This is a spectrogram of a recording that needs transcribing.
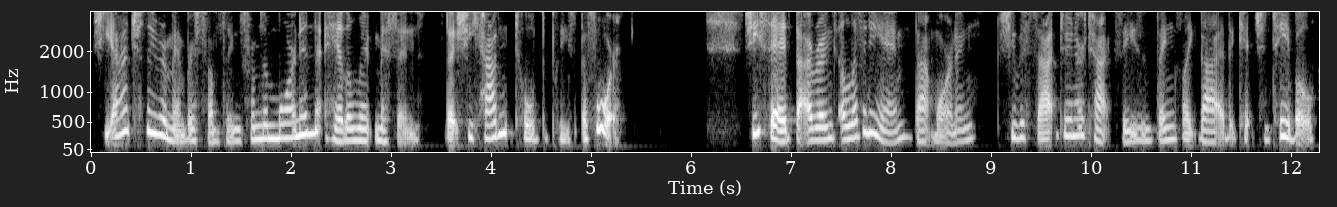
she actually remembers something from the morning that Helen went missing that she hadn't told the police before. She said that around 11am that morning, she was sat doing her taxis and things like that at the kitchen table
